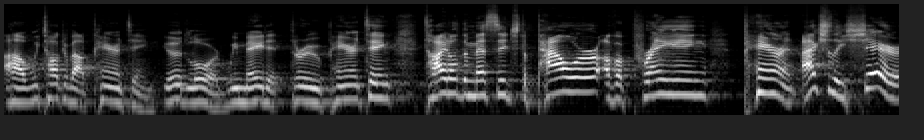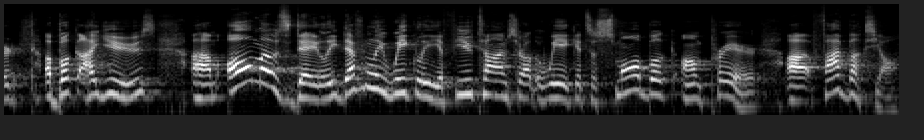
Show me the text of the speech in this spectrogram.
uh, we talked about parenting. Good Lord, we made it through parenting. Titled the message, The Power of a Praying Parent. I actually shared a book I use. Um, almost daily, definitely weekly, a few times throughout the week. It's a small book on prayer. Uh, five bucks, y'all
